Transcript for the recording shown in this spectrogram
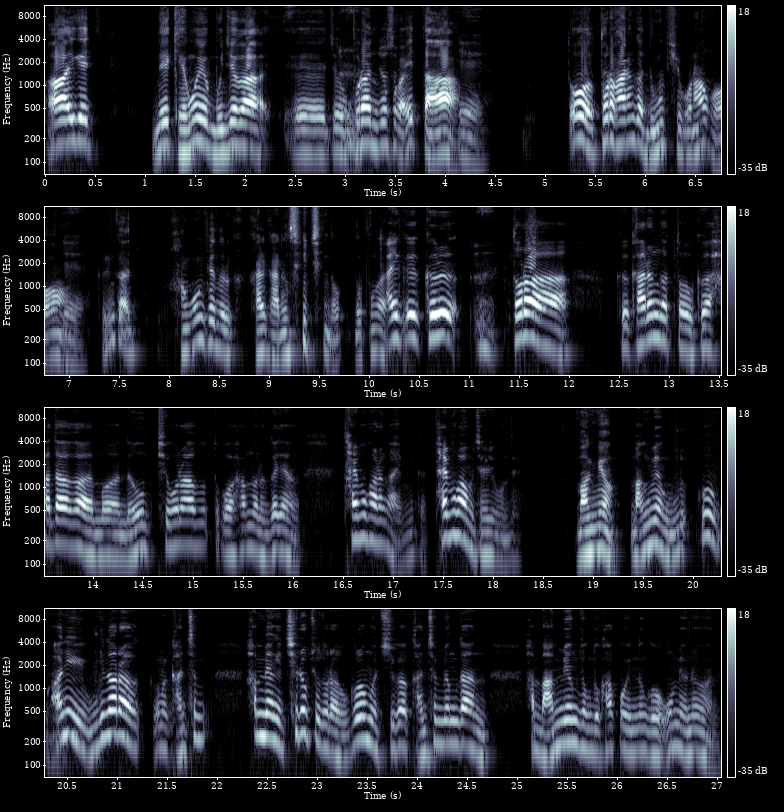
아 이게 내 경우에 문제가 에, 좀 불안 요소가 있다. 예. 또 돌아가는 건 너무 피곤하고 예. 그러니까 항공편으로 갈 가능성이 좀 높, 높은 것 같아요. 아니 그, 그 돌아 그 가는 것도 그 하다가 뭐 너무 피곤하고 하면은 그냥 탈북하는 거 아닙니까? 탈북하면 제일 좋은데. 망명. 망명 우리 그 아니 우리나라 간첩 한 명이 7억 주더라고. 그러면 지가 간첩 명단 한 만 명 정도 갖고 있는 거 오면은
